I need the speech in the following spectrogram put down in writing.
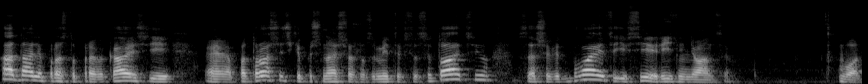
а далі просто привикаєш і е, потрошечки починаєш розуміти всю ситуацію, все, що відбувається, і всі різні нюанси. Вот.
